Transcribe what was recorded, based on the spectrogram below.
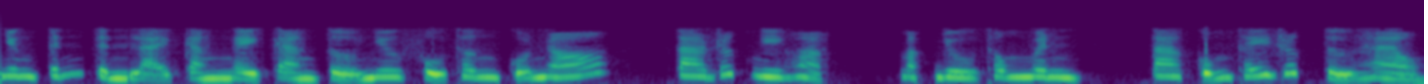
nhưng tính tình lại càng ngày càng tựa như phụ thân của nó, ta rất nghi hoặc, mặc dù thông minh, ta cũng thấy rất tự hào,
